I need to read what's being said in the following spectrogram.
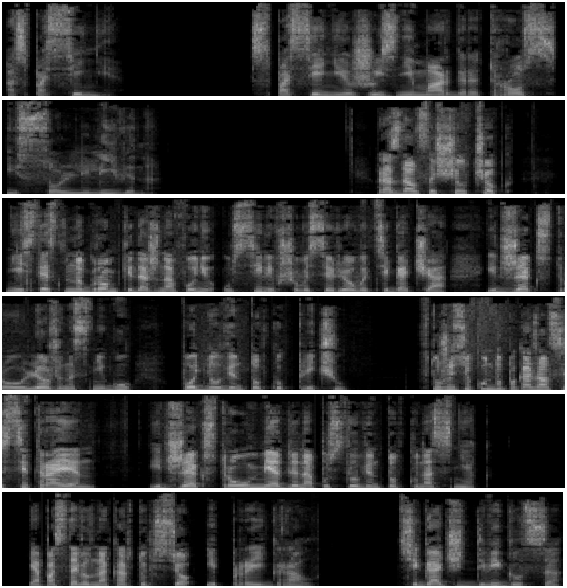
а спасение спасение жизни Маргарет Росс и Солли Ливина. Раздался щелчок, неестественно громкий даже на фоне усилившегося рева тягача, и Джек Строу, лежа на снегу, поднял винтовку к плечу. В ту же секунду показался Ситроен, и Джек Строу медленно опустил винтовку на снег. Я поставил на карту все и проиграл. Тягач двигался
